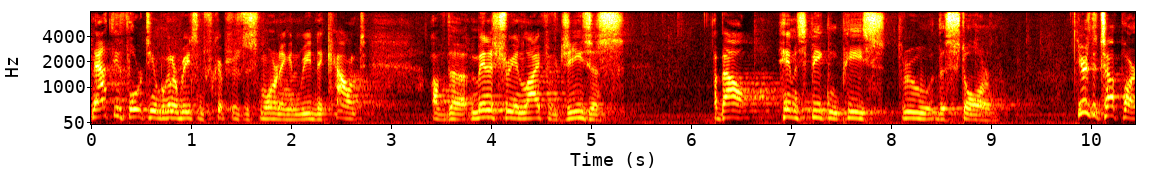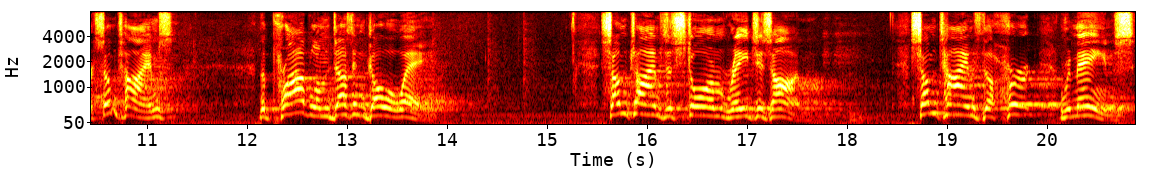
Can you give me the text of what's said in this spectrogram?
Matthew 14, we're going to read some scriptures this morning and read an account of the ministry and life of Jesus about him speaking peace through the storm. Here's the tough part sometimes the problem doesn't go away, sometimes the storm rages on. Sometimes the hurt remains.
